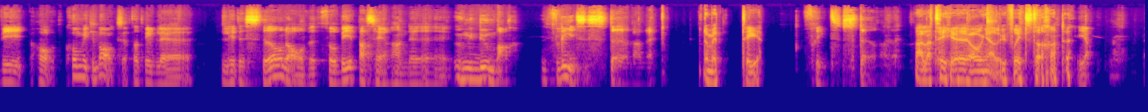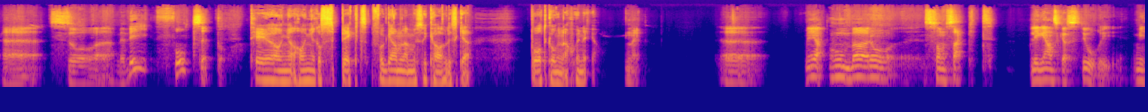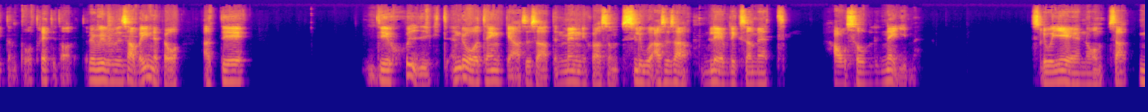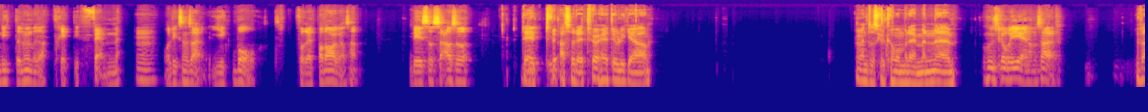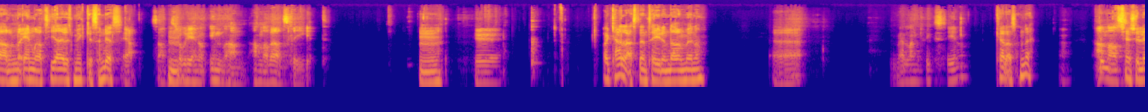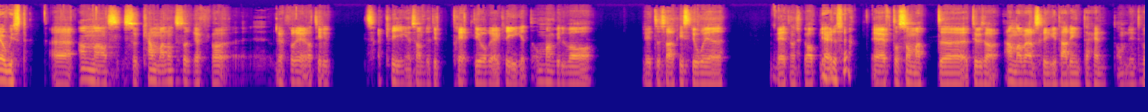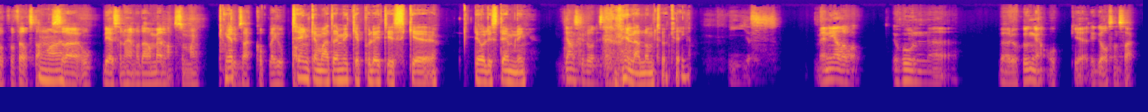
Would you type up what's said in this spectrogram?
vi har kommit tillbaks efter att vi blev lite störda av förbipasserande ungdomar. Fridsstörare. De är tio. Fridsstörare. Alla tioåringar är ju frittstörande. Ja. Eh, så, eh, men vi fortsätter. Tioåringar har ingen respekt för gamla musikaliska bortgångna genier. Nej. Uh, men ja, hon började då, som sagt, bli ganska stor i mitten på 30-talet. Det vill vi vara inne på, att det det är sjukt ändå att tänka alltså så att en människa som slog, alltså så här, blev liksom ett household name. Slog igenom så här, 1935 och liksom så här, gick bort för ett par dagar sedan. Det är så, alltså... Det är, tv- alltså det är två helt olika... Jag vet inte hur jag skulle komma med det, men eh, Hon slår igenom så här, världen har ändrats jävligt mycket sedan dess. ja, så han slår igenom innan andra världskriget. Mm. Eh, Vad kallas den tiden däremellan? eh, mellankrigstiden. Kallas den det? Annars, Känns ju logiskt. eh, annars så kan man också refer, referera till så här, krigen som det typ 30-åriga kriget om man vill vara lite så här historievetenskaplig. Ja, det så. Eftersom att eh, typ så här, andra världskriget hade inte hänt om det inte var för första. Nej. Så där, och det som händer däremellan som man kan typ så här, koppla ihop. Tänka mig att det är mycket politisk eh, dålig stämning Ganska dålig stämning. mellan de två krigen. Yes. Men i alla fall, hon eh, började sjunga och eh, det går som sagt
